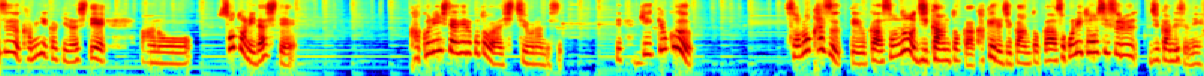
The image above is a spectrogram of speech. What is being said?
ず紙に書き出して、あの、外に出して、確認してあげることが必要なんです。で、結局、その数っていうか、その時間とか、かける時間とか、そこに投資する時間ですよね。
